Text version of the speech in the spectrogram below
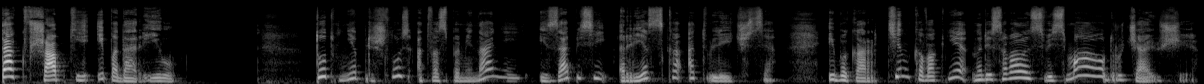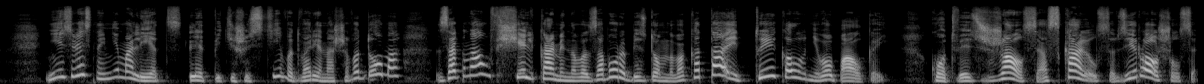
так в шапке и подарил. Тут мне пришлось от воспоминаний и записей резко отвлечься, ибо картинка в окне нарисовалась весьма удручающая. Неизвестный мне малец лет пяти-шести во дворе нашего дома загнал в щель каменного забора бездомного кота и тыкал в него палкой. Кот весь сжался, оскалился, взъерошился,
